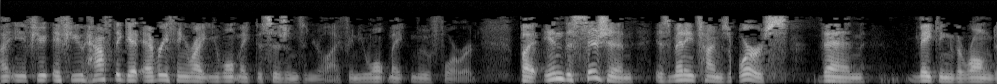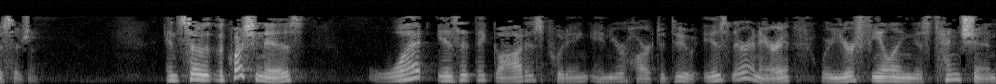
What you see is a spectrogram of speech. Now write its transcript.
If you if you have to get everything right, you won't make decisions in your life and you won't make move forward. But indecision is many times worse than making the wrong decision. And so the question is, what is it that God is putting in your heart to do? Is there an area where you're feeling this tension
